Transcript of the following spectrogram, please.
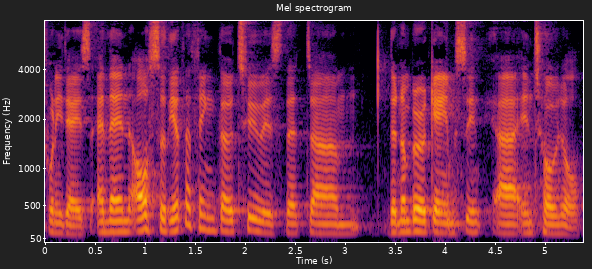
20 days. And then also the other thing though too is that um, the number of games in, uh, in total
